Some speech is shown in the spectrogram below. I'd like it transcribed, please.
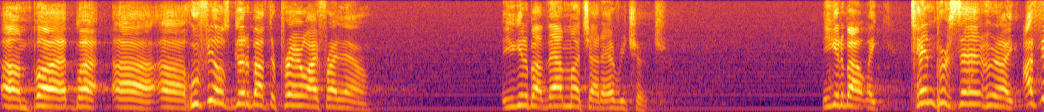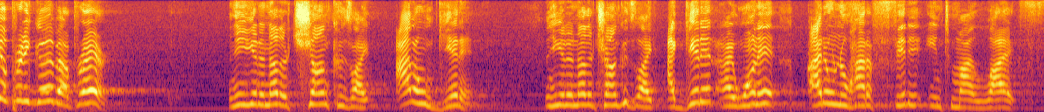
Um, but but uh, uh, who feels good about their prayer life right now? You get about that much out of every church. You get about like 10% who are like, I feel pretty good about prayer. And then you get another chunk who's like, I don't get it. Then you get another chunk who's like, I get it, I want it, I don't know how to fit it into my life.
